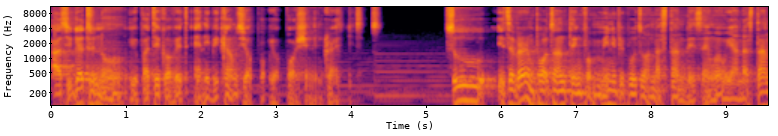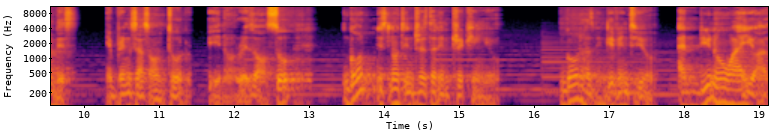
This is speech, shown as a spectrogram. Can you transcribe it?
As you get to know, you partake of it, and it becomes your, your portion in Christ Jesus. So it's a very important thing for many people to understand this. And when we understand this, it brings us on to you know results. So God is not interested in tricking you. God has been given to you. And do you know why you are,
